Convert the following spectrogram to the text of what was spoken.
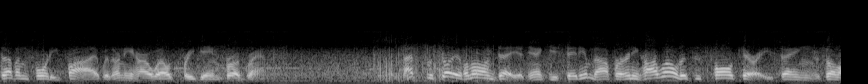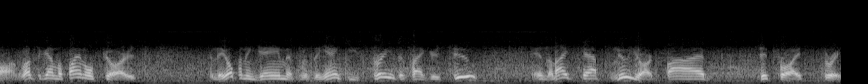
7.45 with Ernie Harwell's pregame program. That's the story of a long day at Yankee Stadium. Now for Ernie Harwell, this is Paul Carey saying so long. Once again, the final scores. In the opening game, it was the Yankees 3, the Tigers 2. In the nightcap, New York 5, Detroit 3.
